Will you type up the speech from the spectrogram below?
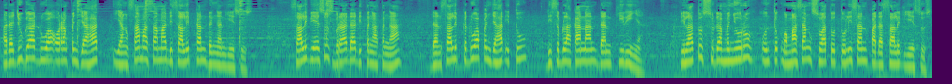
Ada juga dua orang penjahat yang sama-sama disalibkan dengan Yesus. Salib Yesus berada di tengah-tengah, dan salib kedua penjahat itu di sebelah kanan dan kirinya. Pilatus sudah menyuruh untuk memasang suatu tulisan pada salib Yesus.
